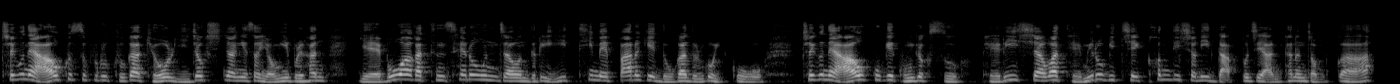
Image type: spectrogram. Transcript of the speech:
최근에 아우쿠스 부르크가 겨울 이적 시장에서 영입을 한 예보와 같은 새로운 자원들이 팀에 빠르게 녹아들고 있고 최근에 아홉곡의 공격수 베리시아와 데미로비치의 컨디션이 나쁘지 않다는 점과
